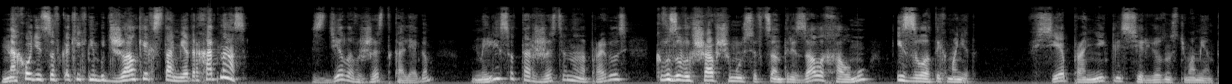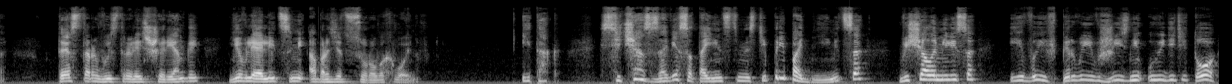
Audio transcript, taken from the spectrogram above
находится в каких-нибудь жалких ста метрах от нас». Сделав жест коллегам, Мелиса торжественно направилась к возвышавшемуся в центре зала холму из золотых монет. Все прониклись серьезностью момента. Тестеры выстроились шеренгой, являя лицами образец суровых воинов. «Итак, сейчас завеса таинственности приподнимется», — вещала Мелиса, «и вы впервые в жизни увидите то,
